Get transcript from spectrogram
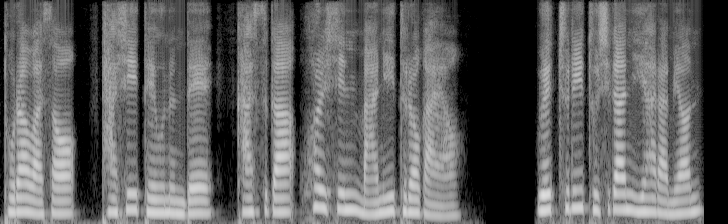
돌아와서 다시 데우는데 가스가 훨씬 많이 들어가요. 외출이 2시간 이하라면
